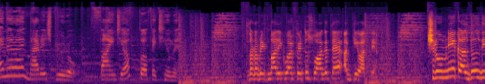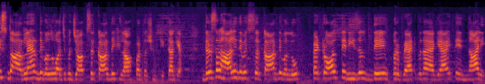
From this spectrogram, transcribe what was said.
NRI Marriage Bureau. Find your perfect human. ਤੁਹਾਡਾ ਬ੍ਰੇਕ ਬਾਅਦ ਇੱਕ ਵਾਰ ਫਿਰ ਤੋਂ ਸਵਾਗਤ ਹੈ। ਅੱਗੇ ਵਧਦੇ ਹਾਂ। ਸ਼੍ਰੋਮਣੀ ਅਕਾਲੀ ਦਲ ਦੀ ਸੁਧਾਰ ਲਹਿਰ ਦੇ ਵੱਲੋਂ ਅੱਜ ਪੰਜਾਬ ਸਰਕਾਰ ਦੇ ਖਿਲਾਫ ਪ੍ਰਦਰਸ਼ਨ ਕੀਤਾ ਗਿਆ। ਦਰਅਸਲ ਹਾਲ ਹੀ ਦੇ ਵਿੱਚ ਸਰਕਾਰ ਦੇ ਵੱਲੋਂ ਪੈਟਰੋਲ ਤੇ ਡੀਜ਼ਲ ਦੇ ਉੱਪਰ ਵੈਟ ਵਧਾਇਆ ਗਿਆ ਹੈ ਤੇ ਨਾਲ ਹੀ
